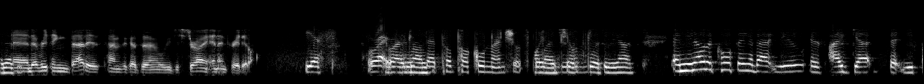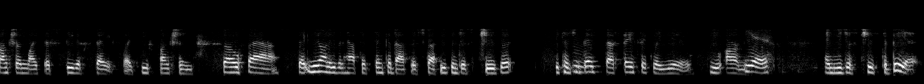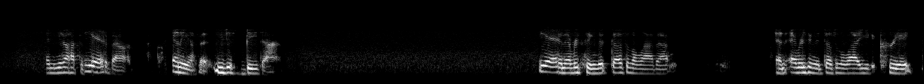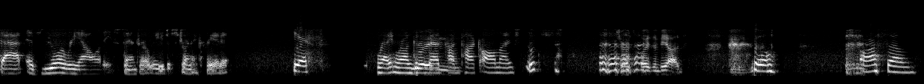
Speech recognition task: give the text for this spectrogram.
And And everything that is times a godzillion will be destroy and then create it all. Yes. Right. Right, Right. wrong. That Pog. Pog. All nine shorts. all Boys my and short boys and beyonds. And you know the cool thing about you is I get that you function like the speed of space. Like you function so fast that you don't even have to think about this stuff. You can just choose it because you mm. bas- that's basically you. You are me. Yeah. and you just choose to be it, and you don't have to think about any of it. You just be that, Yeah. and everything that doesn't allow that and everything that doesn't allow you to create that as your reality, Sandra, will you destroy and create it? Yes. Right and wrong, good Right and bad, and POD, POC, all nine. Oops. Shorts, boys, and beyond. cool. Awesome.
